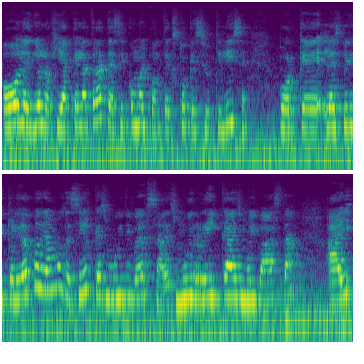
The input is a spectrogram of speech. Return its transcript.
o la ideología que la trate, así como el contexto que se utilice. Porque la espiritualidad podríamos decir que es muy diversa, es muy rica, es muy vasta. Hay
